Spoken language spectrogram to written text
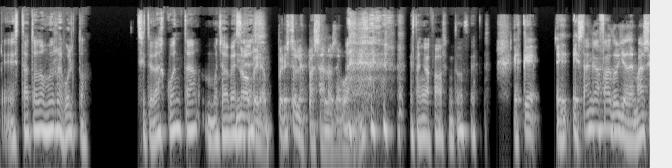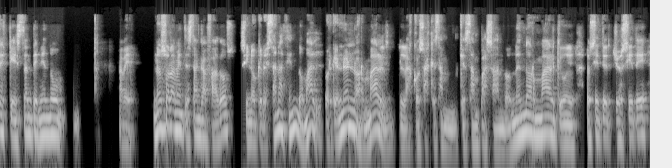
Está todo muy revuelto si te das cuenta, muchas veces. No, pero, pero esto les pasa a los de Boeing. están gafados entonces. Es que eh, están gafados y además es que están teniendo. A ver, no solamente están gafados, sino que lo están haciendo mal, porque no es normal las cosas que están, que están pasando. No es normal que los 787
